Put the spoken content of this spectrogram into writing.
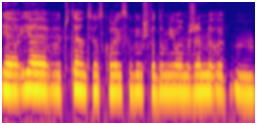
Ja, ja y, czytając ją z kolei sobie uświadomiłam, że my mm,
